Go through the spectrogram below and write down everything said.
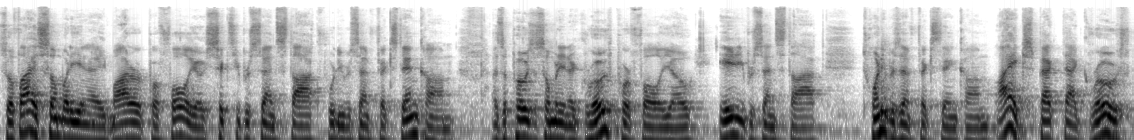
So if I have somebody in a moderate portfolio, 60% stock, 40% fixed income, as opposed to somebody in a growth portfolio, 80% stock, 20% fixed income, I expect that growth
